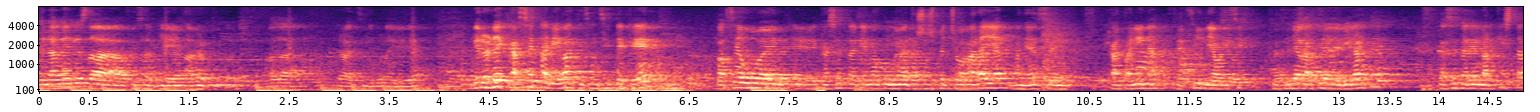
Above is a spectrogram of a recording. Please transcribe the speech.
dena den ez da ofizialki agertuko? Bada, erabiltzen duguna idea. Gero ere, kasetari bat izan zitekeen, bazegoen e, kasetari emakume bat sospetxoa garaian, baina ez zen Catalina, Cecilia baizik, Cecilia García de Vilarte, kasetarian arkista,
